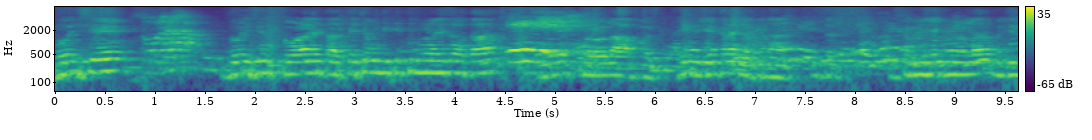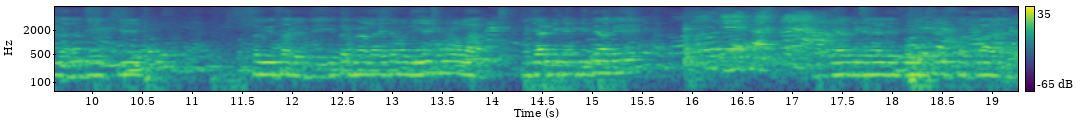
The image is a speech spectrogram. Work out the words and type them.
दोनशे दोनशे सोळा येतात. त्याच्यामध्ये किती मिळवायचा होता? एक. मिळवला आपण. एक राहिला होता इथं इथं एक मिळवला म्हणजे झालं ते एकशे सव्वीस आले होते. इथं मिळाला याच्यामध्ये एक मिळवला. म्हणजे या ठिकाणी किती आले? म्हणजे या ठिकाणी आले दोनशे सतरा आले.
